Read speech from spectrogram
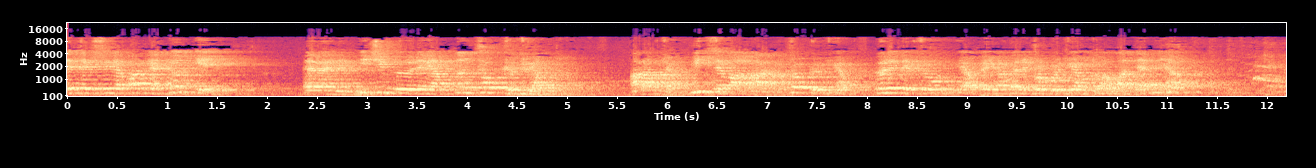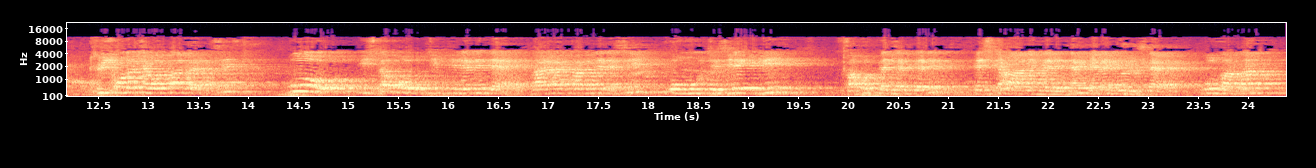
bize tefsir yaparken diyor ki efendim niçin böyle yaptın? Çok kötü yaptın. Arapça. Bir sema hali. Çok kötü yaptın. Öyle tefsir olur ya peygambere çok kötü yaptın Allah der mi ya? Biz ona cevaplar vermişiz. Bu İslamoğlu tiplilerin de kaynakları neresi? O mutezile gibi sapık mezheplerin eski alimlerinden gelen görüşler. Bunlardan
